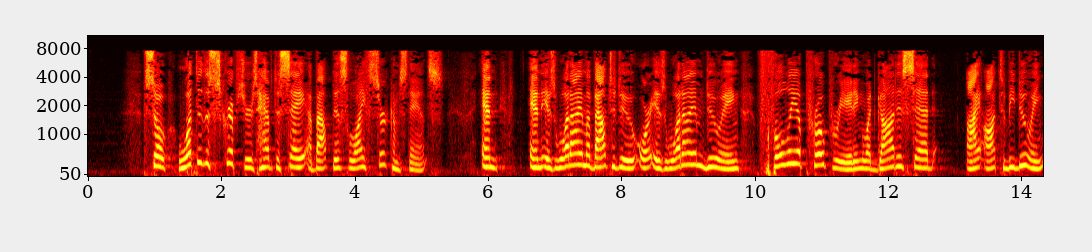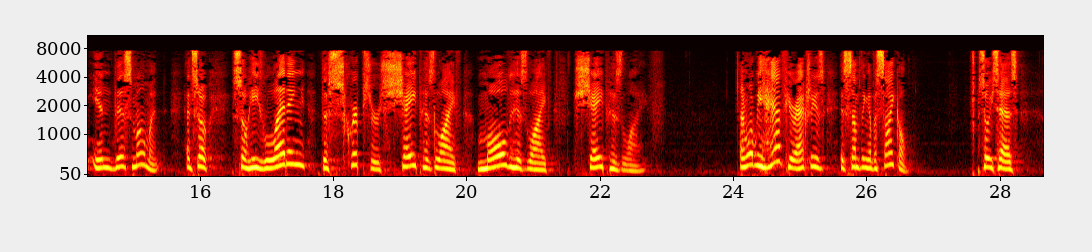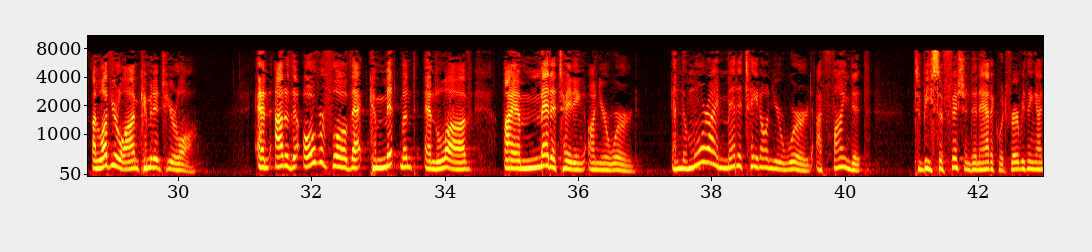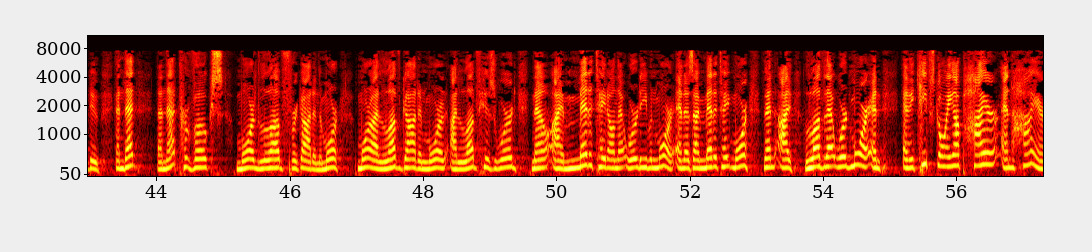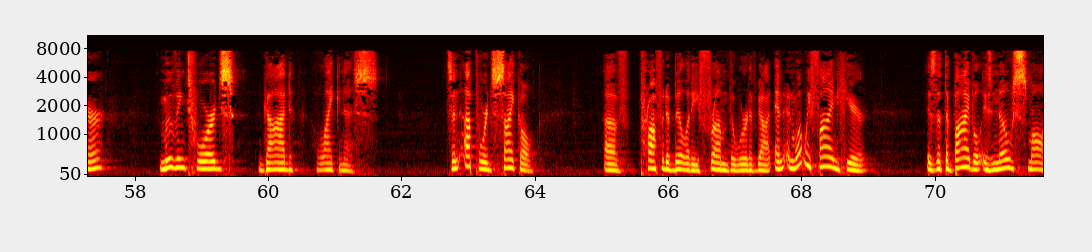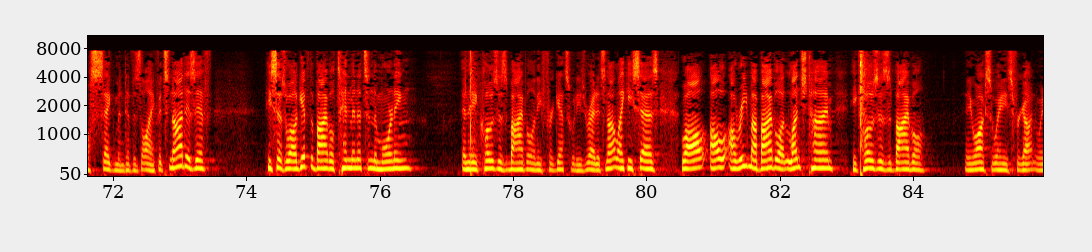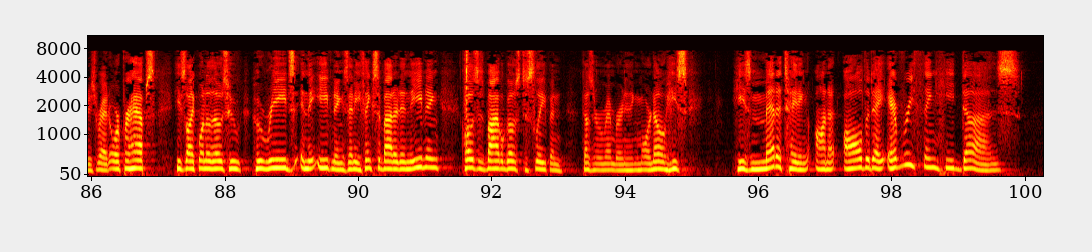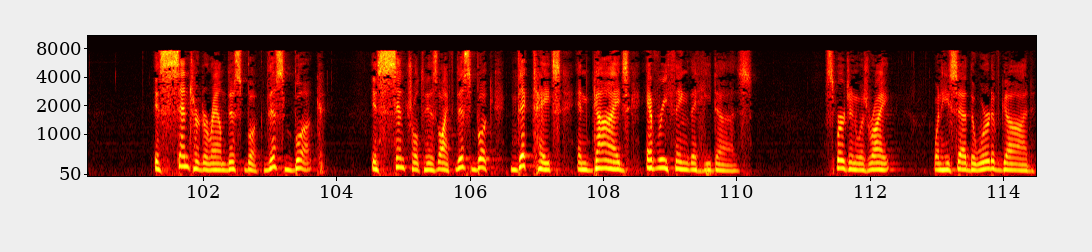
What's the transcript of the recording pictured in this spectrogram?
So what do the scriptures have to say about this life circumstance? And and is what I am about to do or is what I am doing fully appropriating what God has said I ought to be doing in this moment? And so so he's letting the scriptures shape his life, mold his life, shape his life. And what we have here actually is, is something of a cycle. So he says, I love your law, I'm committed to your law. And out of the overflow of that commitment and love, I am meditating on your word. And the more I meditate on your word, I find it to be sufficient and adequate for everything I do. And that, and that provokes more love for God. And the more, more I love God and more I love His Word, now I meditate on that Word even more. And as I meditate more, then I love that Word more. And, and it keeps going up higher and higher, moving towards God likeness. It's an upward cycle of profitability from the Word of God. And, and what we find here is that the Bible is no small segment of his life. It's not as if he says, Well, I'll give the Bible 10 minutes in the morning, and then he closes the Bible and he forgets what he's read. It's not like he says, Well, I'll, I'll, I'll read my Bible at lunchtime. He closes his Bible and he walks away and he's forgotten what he's read. Or perhaps he's like one of those who, who reads in the evenings and he thinks about it in the evening, closes Bible, goes to sleep, and doesn't remember anything more. No, he's, he's meditating on it all the day. Everything he does is centered around this book. This book is central to his life. This book dictates and guides everything that he does. Spurgeon was right when he said the Word of God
